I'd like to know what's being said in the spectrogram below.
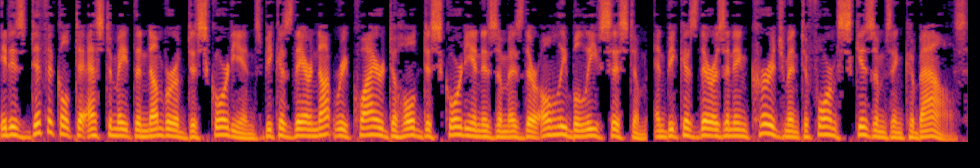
It is difficult to estimate the number of Discordians because they are not required to hold Discordianism as their only belief system, and because there is an encouragement to form schisms and cabals.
